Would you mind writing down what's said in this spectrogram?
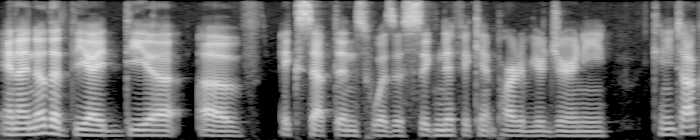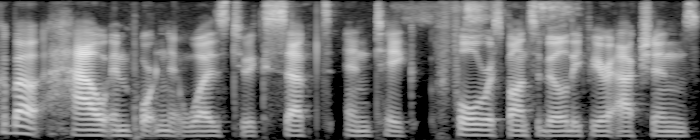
And I know that the idea of acceptance was a significant part of your journey. Can you talk about how important it was to accept and take full responsibility for your actions,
